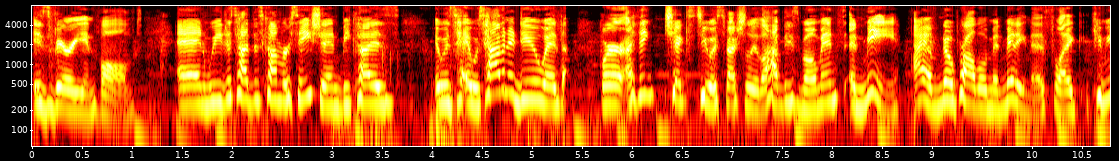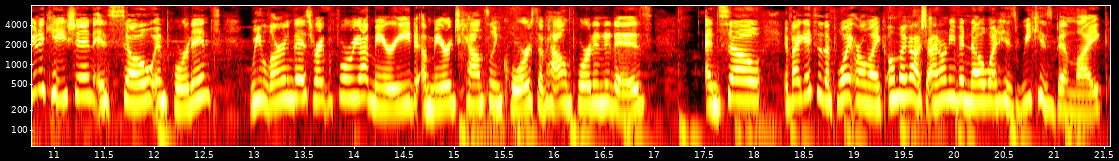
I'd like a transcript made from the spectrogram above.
is very involved. And we just had this conversation because it was it was having to do with where I think chicks too, especially, they'll have these moments. And me, I have no problem admitting this. Like communication is so important. We learned this right before we got married, a marriage counseling course of how important it is. And so if I get to the point where I'm like, oh my gosh, I don't even know what his week has been like.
